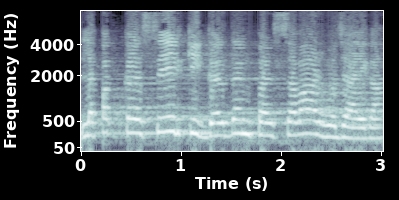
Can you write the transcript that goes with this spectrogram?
लपक कर शेर की गर्दन पर सवार हो जाएगा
